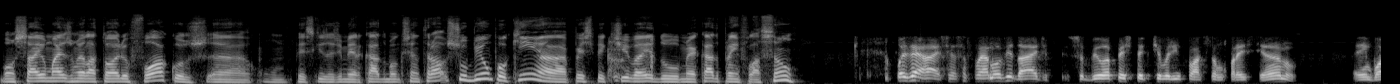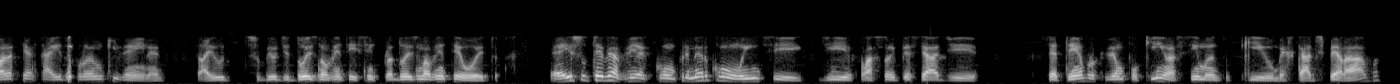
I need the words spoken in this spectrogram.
Bom, saiu mais um relatório Focus, uh, com pesquisa de mercado do Banco Central. Subiu um pouquinho a perspectiva aí do mercado para a inflação? Pois é, Raíssa, essa foi a novidade. Subiu a perspectiva de inflação para esse ano, embora tenha caído para o ano que vem, né? Saiu, subiu de 2,95 para 2,98. É, isso teve a ver com, primeiro, com o índice de inflação IPCA de setembro, que veio um pouquinho acima do que o mercado esperava.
